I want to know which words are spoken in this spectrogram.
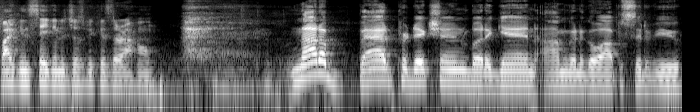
Vikings taking it just because they're at home. not a bad prediction, but again, I'm going to go opposite of you.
